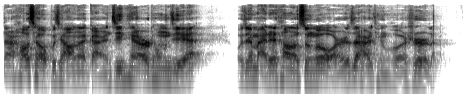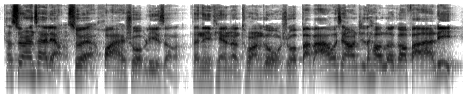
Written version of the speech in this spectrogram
但是好巧不巧呢，赶上今天儿童节，我觉得买这套呢送给我儿子还是挺合适的。他虽然才两岁，话还说不利索呢，但那天呢突然跟我说：“爸爸，我想要这套乐高法拉利。”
